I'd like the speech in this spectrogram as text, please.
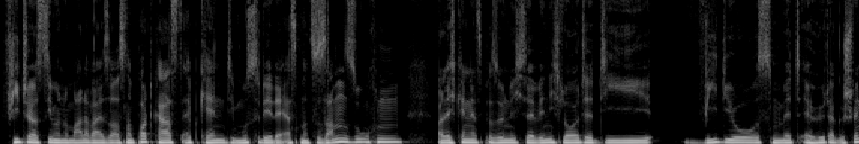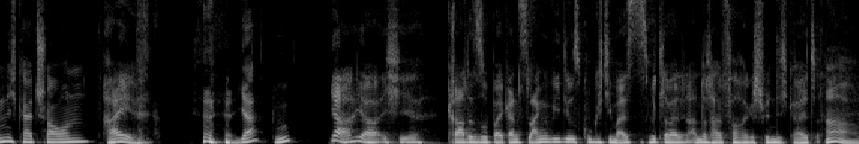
Features, die man normalerweise aus einer Podcast-App kennt, die musst du dir da erstmal zusammensuchen. Weil ich kenne jetzt persönlich sehr wenig Leute, die Videos mit erhöhter Geschwindigkeit schauen. Hi. ja, du? Ja, ja, ich äh, gerade so bei ganz langen Videos gucke ich die meistens mittlerweile in anderthalbfacher Geschwindigkeit. Ah.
